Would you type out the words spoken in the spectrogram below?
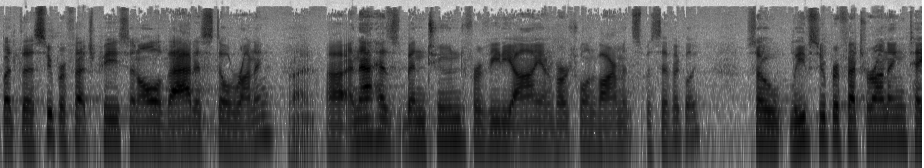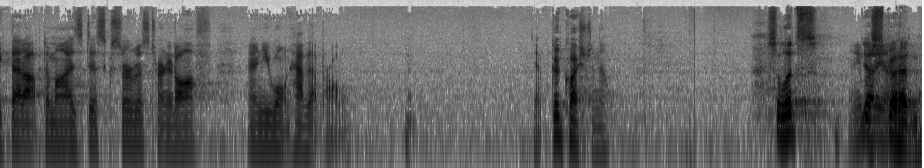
but the superfetch piece and all of that is still running. Right. Uh, and that has been tuned for VDI and virtual environments specifically. So leave superfetch running, take that optimized disk service, turn it off, and you won't have that problem. Yep, good question though. So let's, Anybody yes, go else? ahead.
